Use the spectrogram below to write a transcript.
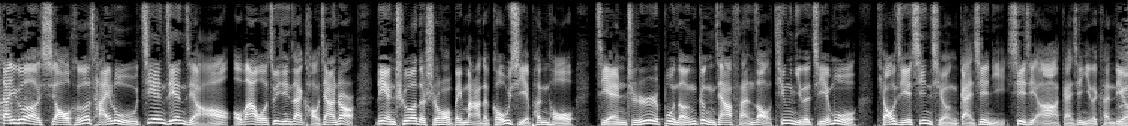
下一个小荷才露尖尖角，欧巴，我最近在考驾照，练车的时候被骂的狗血喷头，简直不能更加烦躁。听你的节目调节心情，感谢你，谢谢啊，感谢你的肯定。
